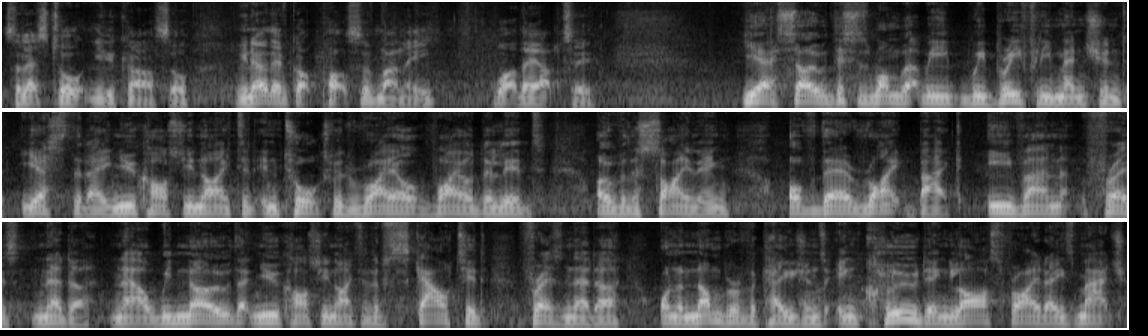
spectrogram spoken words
So let's talk Newcastle. We know they've got pots of money. What are they up to? Yeah, so this is one that we, we briefly mentioned yesterday. Newcastle United in talks with Real Valladolid over the signing of their right back, Ivan Fresneda. Now, we know that Newcastle United have scouted Fresneda on a number of occasions, including last Friday's match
